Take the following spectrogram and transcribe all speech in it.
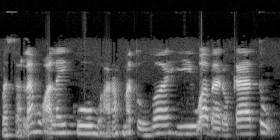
Wassalamualaikum warahmatullahi wabarakatuh.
